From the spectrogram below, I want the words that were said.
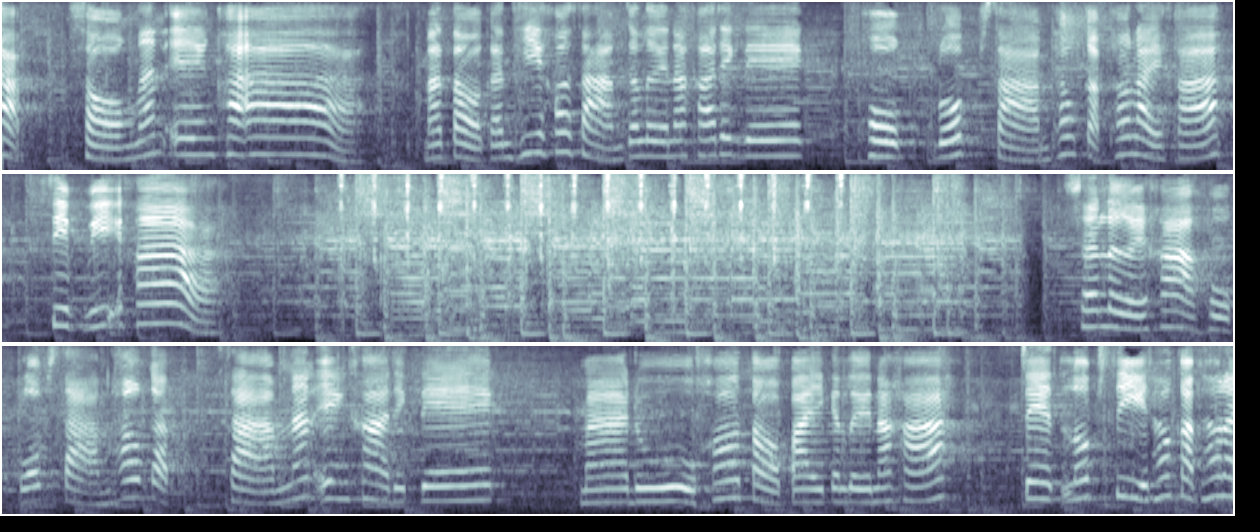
กับ 2 นั่นเองค่ะ มาต่อกันที่ข้อ 3 กันเลยนะคะเด็กๆ6ลบ3เท่ากับเท่าไหร่คะ 10 วิค่ะเฉลยค่ะ6ลบ3เท่ากับ 3 นั่นเองค่ะเด็กๆ มาดูข้อต่อไปกันเลยนะคะ7ลบ4เท่ากับเท่าไร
